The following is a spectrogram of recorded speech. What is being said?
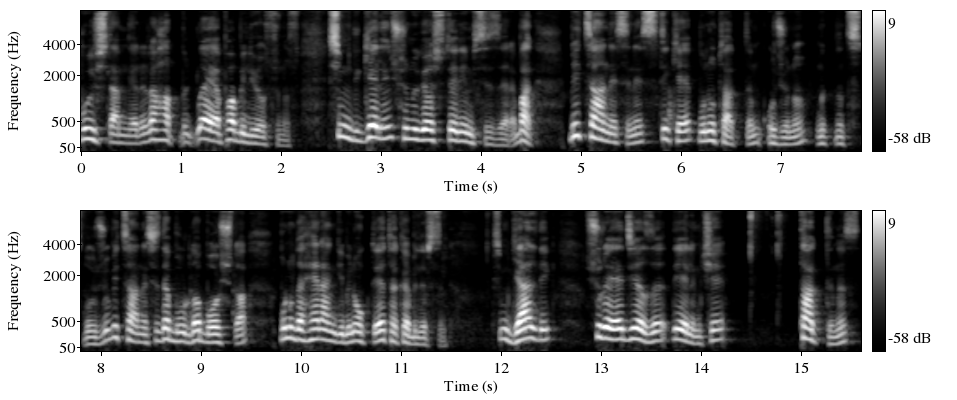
bu işlemleri rahatlıkla yapabiliyorsunuz. Şimdi gelin şunu göstereyim sizlere. Bak bir tanesini stick'e bunu taktım ucunu mıknatıslı ucu bir tanesi de burada boşta. Bunu da herhangi bir noktaya takabilirsin. Şimdi geldik şuraya cihazı diyelim ki taktınız.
